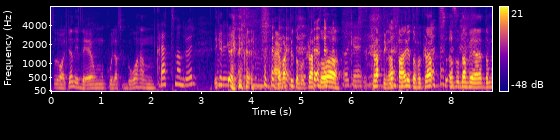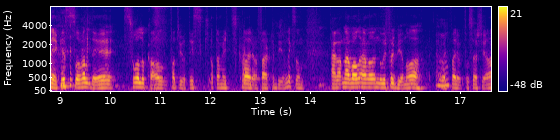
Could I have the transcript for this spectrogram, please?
Så det var alltid en idé om hvor jeg skulle gå hen. Klett, med andre ord. Ikke, Nei, jeg har vært utafor Klett òg, da. Okay. Klettinga drar utafor Klett. Altså, de, er, de, er, ikke så veldig så lokalpatriotisk at de ikke klarer å dra til byen, liksom. Nei, men jeg var, jeg var nord for byen òg. Jeg var ikke bare på sørsida.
